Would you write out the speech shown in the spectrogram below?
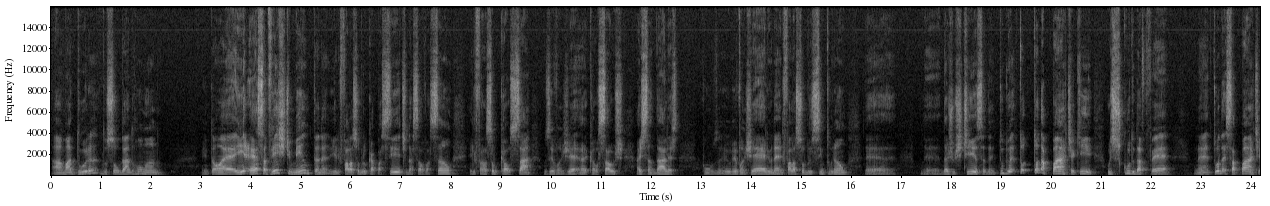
A armadura do soldado romano. Então, é, essa vestimenta, né? Ele fala sobre o capacete da salvação, ele fala sobre calçar os evangelhos, é, calçar os, as sandálias com o evangelho, né? Ele fala sobre o cinturão é, é, da justiça, né? tudo é, to, toda a parte aqui, o escudo da fé, né? Toda essa parte,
